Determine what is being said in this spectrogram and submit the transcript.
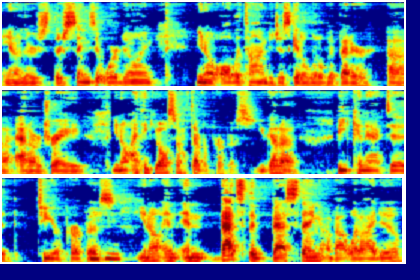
You know, there's there's things that we're doing, you know, all the time to just get a little bit better uh, at our trade you know, I think you also have to have a purpose. You got to be connected to your purpose, mm-hmm. you know, and and that's the best thing about what I do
